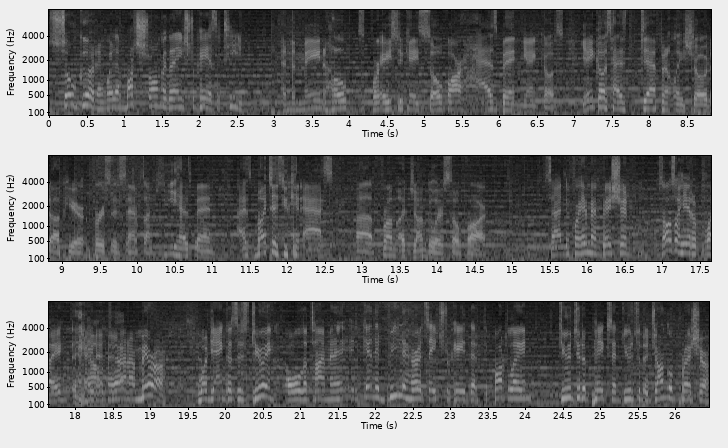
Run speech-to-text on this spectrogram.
so good and where they're much stronger than H2K as a team. And the main hope for H2K so far has been Jankos. Jankos has definitely showed up here versus Samsung. He has been as much as you can ask uh, from a jungler so far. Sadly for him, Ambition is also here to play, know, to kind of mirror what Jankos is doing all the time. And it, again, it really hurts H2K that the bot lane, due to the picks and due to the jungle pressure,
